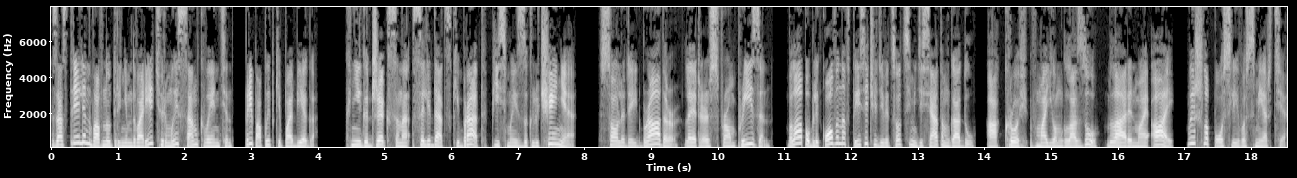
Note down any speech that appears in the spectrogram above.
Застрелен во внутреннем дворе тюрьмы Сан-Квентин при попытке побега. Книга Джексона «Солидатский брат. Письма из заключения» Solidate Brother. Letters from Prison была опубликована в 1970 году, а «Кровь в моем глазу» Blood in my eye вышла после его смерти.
